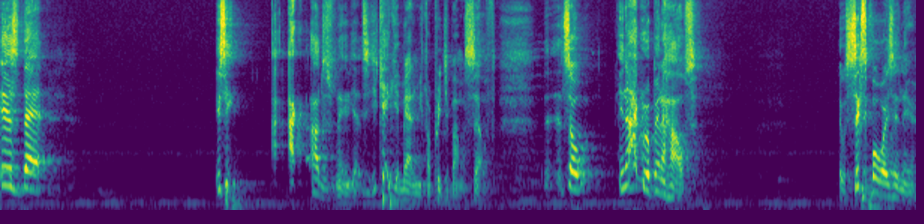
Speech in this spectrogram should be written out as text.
is that, you see, I, I, will just, you can't get mad at me if I preach by myself. So, you know, I grew up in a house there was six boys in there,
